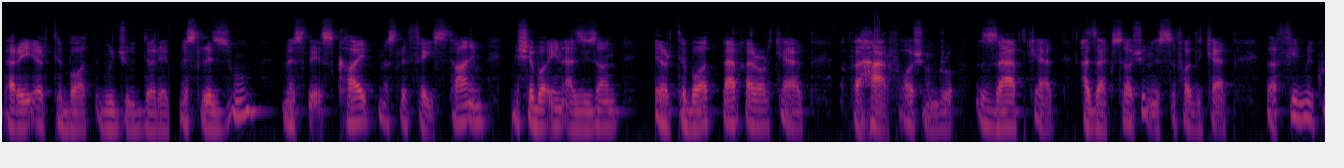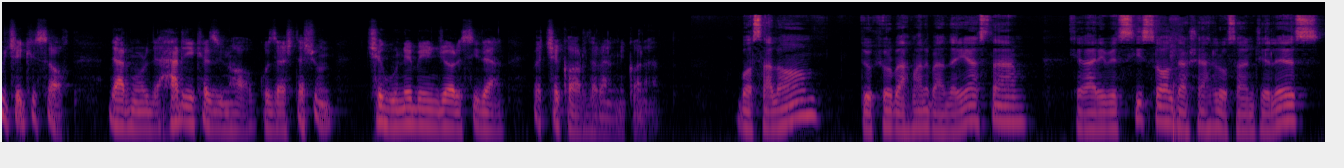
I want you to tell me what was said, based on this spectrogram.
برای ارتباط وجود داره مثل زوم مثل اسکایپ مثل FaceTime میشه با این عزیزان ارتباط برقرار کرد و حرفهاشون رو ضبط کرد از عکسهاشون استفاده کرد و فیلم کوچکی ساخت. در مورد هر یک از اینها گذشتهشون چگونه به اینجا رسیدن و چه کار دارن می‌کنند با سلام دکتر بهمن بندری هستم که قریب سی سال در شهر لس آنجلس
